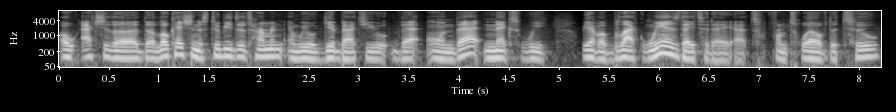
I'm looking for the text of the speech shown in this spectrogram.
oh actually the the location is to be determined and we will get back to you that on that next week. We have a Black Wednesday today at from 12 to 2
